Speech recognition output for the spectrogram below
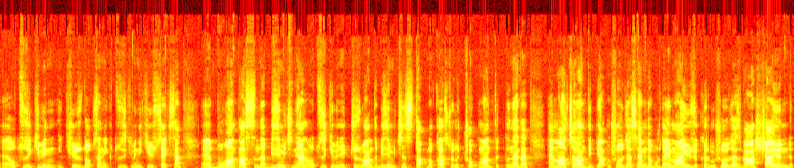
E, 32.290 32.280. E, bu band aslında bizim için yani 32.300 bandı bizim için stop lokasyonu çok mantıklı. Neden? Hem alçalan dip yapmış olacağız hem de burada MA yüzü kırmış olacağız ve aşağı yönlü.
